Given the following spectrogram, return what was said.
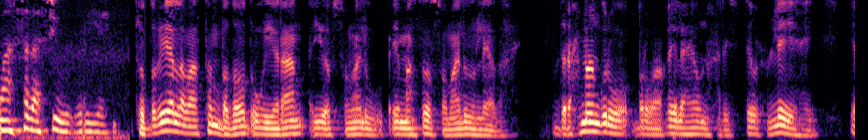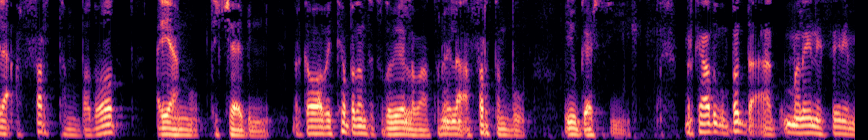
maansadaasi uu curiyay toddobiyo labaatan badood ugu yaraan ayuu af soomaaligu ay maansada soomaalidu leedahay. Cabdiraxmaan guri barwaaqo ilaahay u naxariistay wuxuu leeyahay ilaa afartan badood ayaanu tijaabinay. Marka waabay ka badantay toddobiyo labaatan ilaa afartan buu ayuu gaadhsiiyey marka adigu badda aada u malaynaysa inay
